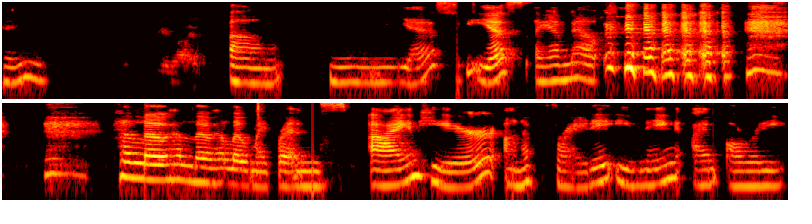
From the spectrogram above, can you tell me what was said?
Hey. Um, mm, yes, yes, I am now. Hello, hello, hello, my friends. I am here on a Friday evening. I'm already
